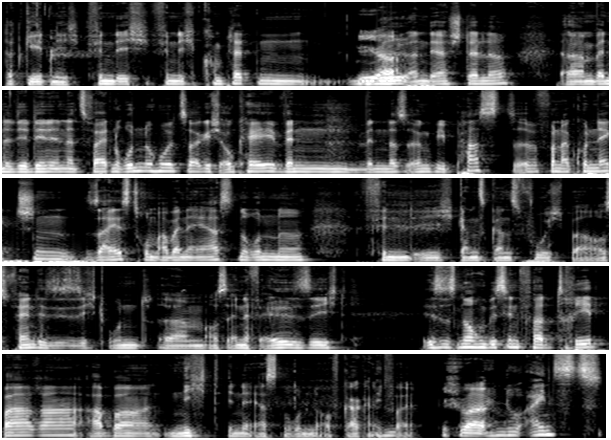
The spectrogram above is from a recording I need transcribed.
das geht nicht. Finde ich, finde ich kompletten ja. Müll an der Stelle. Ähm, wenn du dir den in der zweiten Runde holst, sage ich, okay, wenn, wenn das irgendwie passt äh, von der Connection, sei es drum, aber in der ersten Runde finde ich ganz, ganz furchtbar. Aus Fantasy-Sicht und ähm, aus NFL-Sicht ist es noch ein bisschen vertretbarer, aber nicht in der ersten Runde, auf gar keinen Fall. Ich war. Wenn du eins.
